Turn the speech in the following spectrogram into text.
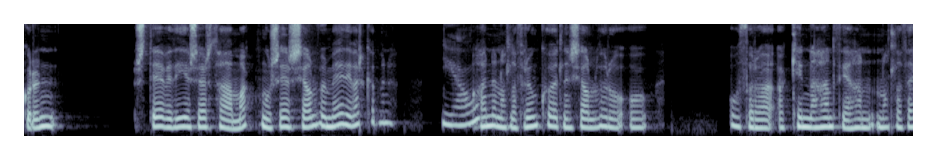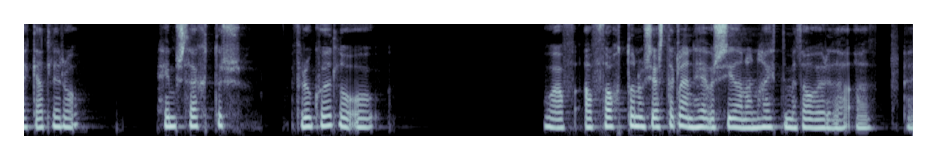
grunnstefið í þessu er það að Magnús er sjálfur með í verkefninu Já. hann er náttúrulega frumkvöðlinn sjálfur og, og, og þarf að kynna hann því að hann náttúrulega þekki allir og heimsþögtur frumkvöðl og, og af, af þáttunum sérstaklega en hefur síðan hann hætti með þá verið að, e,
